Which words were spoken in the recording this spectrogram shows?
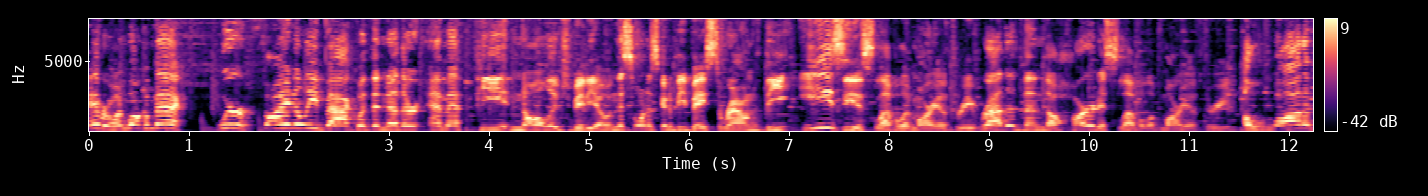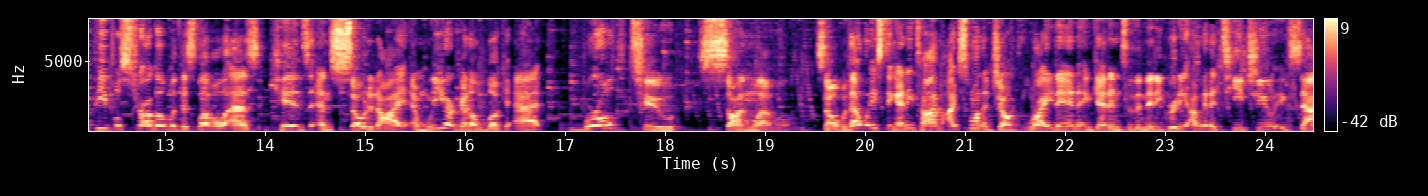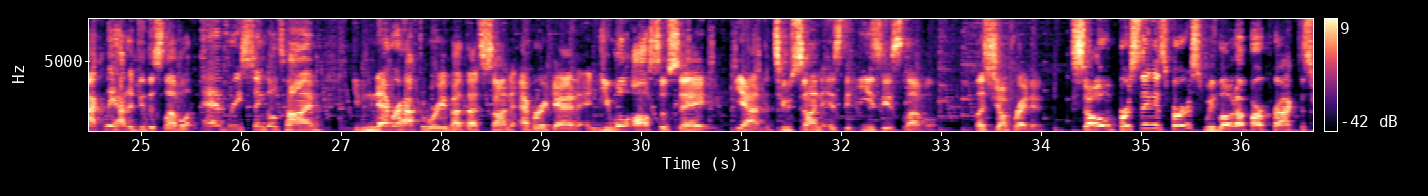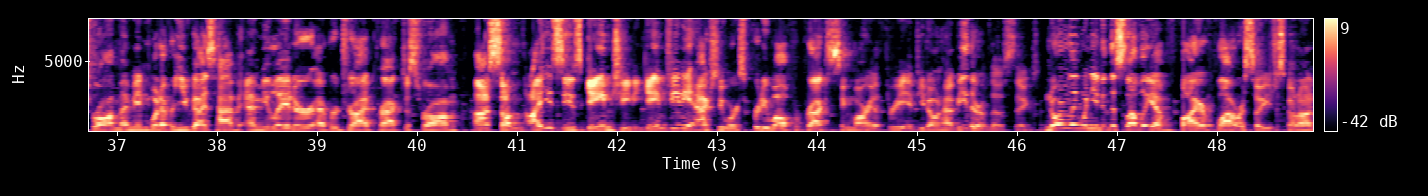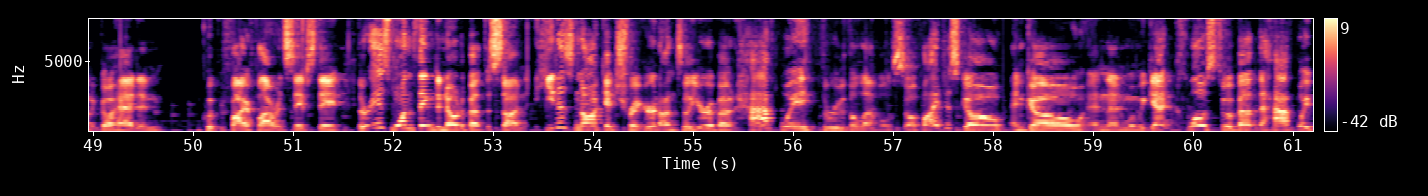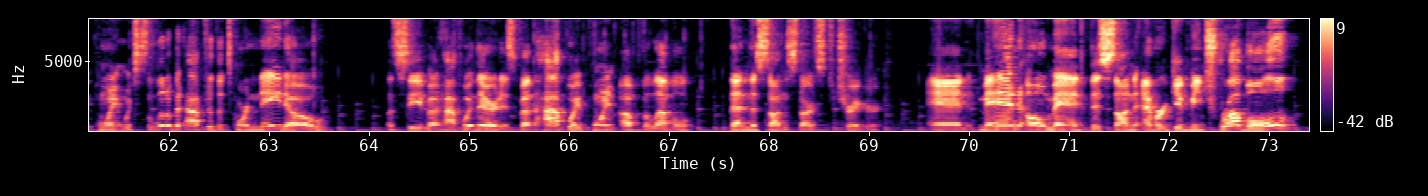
Hey everyone, welcome back. We're finally back with another MFP knowledge video, and this one is going to be based around the easiest level in Mario 3 rather than the hardest level of Mario 3. A lot of people struggled with this level as kids, and so did I, and we are going to look at World 2 Sun level. So without wasting any time, I just want to jump right in and get into the nitty gritty. I'm going to teach you exactly how to do this level every single time. You never have to worry about that sun ever again. And you will also say, yeah, the two sun is the easiest level. Let's jump right in. So first thing is first, we load up our practice ROM. I mean, whatever you guys have, emulator, EverDrive, practice ROM. Uh, some I used to use Game Genie. Game Genie actually works pretty well for practicing Mario 3 if you don't have either of those things. Normally when you do this level, you have a fire flower, so you're just gonna go ahead and equip your fire flower in save state. There is one thing to note about the sun. He does not get triggered until you're about halfway through the level. So if I just go and go, and then when we get close to about the halfway point, which is a little bit after the tornado, let's see, about halfway, there it is, about the halfway point of the level, then the sun starts to trigger. And man, oh man, did this sun ever give me trouble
